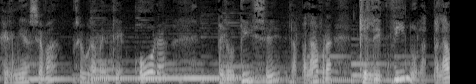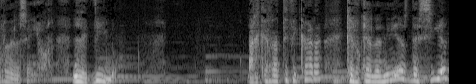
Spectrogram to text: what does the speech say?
Jeremías se va, seguramente ora pero dice la palabra que le vino la palabra del Señor, le vino, para que ratificara que lo que Ananías decía,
